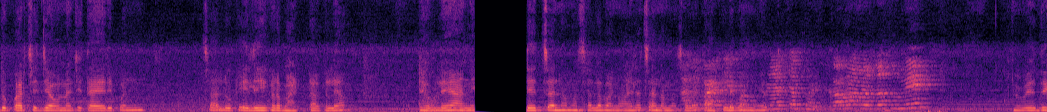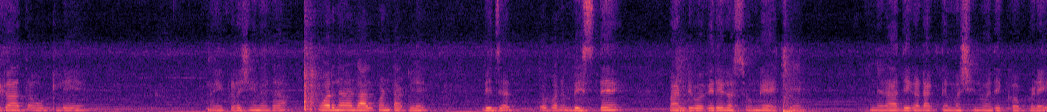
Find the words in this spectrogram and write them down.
दुपारच्या जेवणाची तयारी पण चालू केली. इकडे भात टाकल्या ठेवले आणि ते चना मसाला बनवायला चना मसाला टाकले बनवत वेदिका आता उठली. आहे इकडे शिनदा वरणाला डाळ पण टाकले. भिजत तोपर्यंत भिजते. भांडी वगैरे घासून घ्यायचे. आणि राधिका टाकते मशीनमध्ये कपडे.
